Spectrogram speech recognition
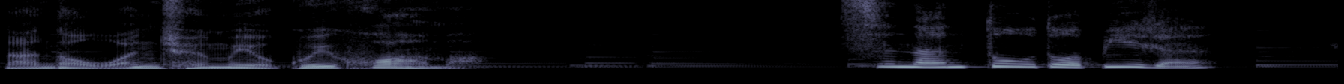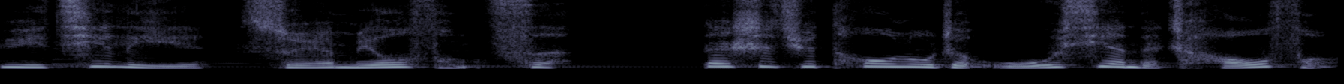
难道完全没有规划吗？思南咄咄逼人，语气里虽然没有讽刺，但是却透露着无限的嘲讽。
